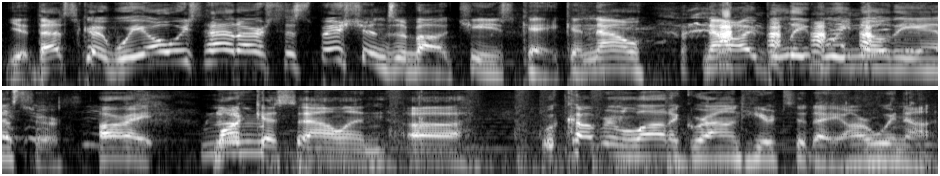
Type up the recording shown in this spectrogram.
Yeah, that's good. We always had our suspicions about cheesecake, and now, now I believe we know the answer. All right, Mark S. Allen, uh, we're covering a lot of ground here today, are we not?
